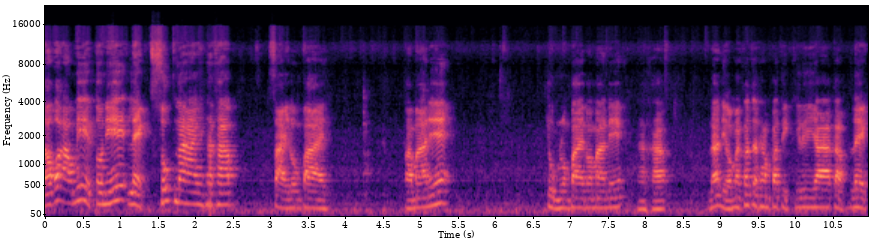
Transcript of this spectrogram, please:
เราก็เอามีดตัวนี้เหล็กซุปนายนะครับ ใส่ลงไป ประมาณนี้ จุ่มลงไปประมาณนี้นะครับ แล้วเดี๋ยวมันก็จะทำปฏิกิริยากับเหล็ก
